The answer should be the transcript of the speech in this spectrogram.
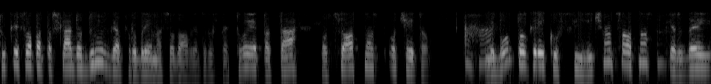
Tukaj smo pa prišla do drugega problema sodobne družbe, to je pa ta odsotnost očetov. Aha. Ne bom to rekel fizično odsotnost, uh -huh. ker zdaj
